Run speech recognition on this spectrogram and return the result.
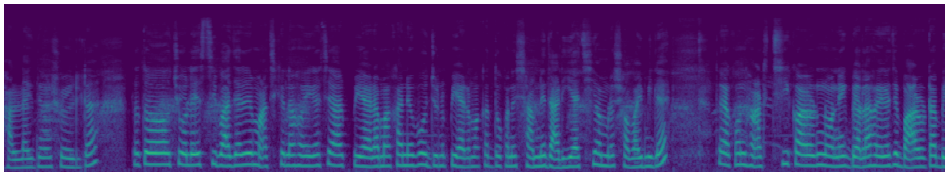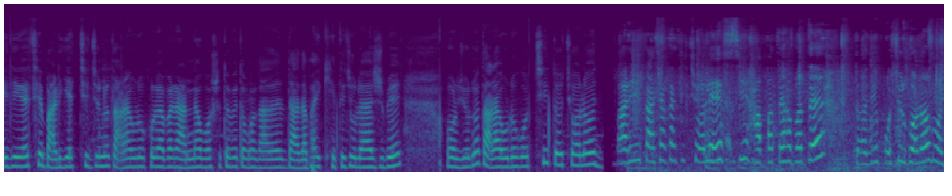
ভালো লাগছে না শরীরটা। তো তো চলে এসেছি বাজারে, মাছ কেনা হয়ে গেছে। আর পেয়ারা মাখা নেব, ওর জন্য পেয়ারা মাখার দোকানের সামনে দাঁড়িয়ে আছি আমরা সবাই মিলে। তো এখন হাঁটছি কারণ অনেক বেলা হয়ে গেছে, বারোটা বেজে গেছে, বাড়ি যাচ্ছির জন্য তাড়াহুড়ো করে আবার রান্না বসাতে হবে। তোমার দাদা দাদা ভাই খেতে চলে আসবে ওর জন্য তাড়াহুড়ো করছি। তো চলো বাড়ির কাছাকাছি চলে এসেছি হাঁপাতে হাঁপাতে। তো আজকে প্রচুর গরম, ওই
